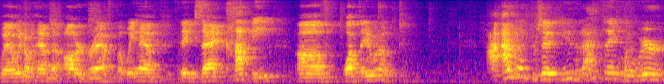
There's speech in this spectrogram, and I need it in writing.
Well, we don't have the autograph, but we have the exact copy of what they wrote. I, I'm going to present to you that I think when we're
